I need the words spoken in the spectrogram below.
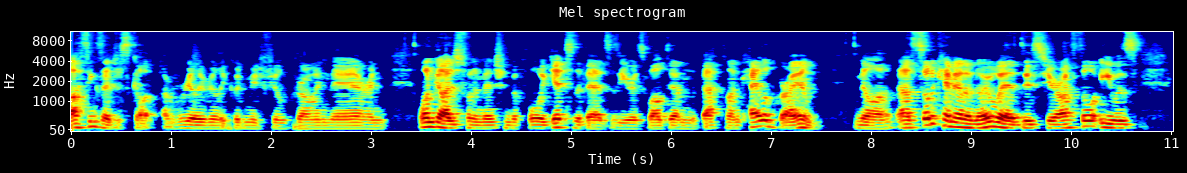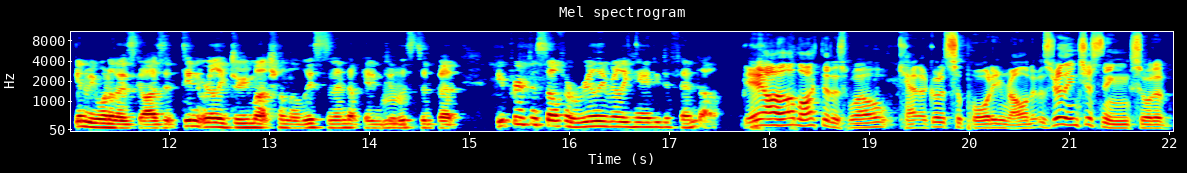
I think they just got a really, really good midfield growing there. And one guy I just want to mention before we get to the Bears this year as well, down in the back line, Caleb Graham Miller. Uh, sort of came out of nowhere this year. I thought he was going to be one of those guys that didn't really do much on the list and end up getting Mm. delisted, but he proved himself a really, really handy defender. Yeah, I, I liked it as well. Cat a good supporting role, and it was really interesting, sort of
